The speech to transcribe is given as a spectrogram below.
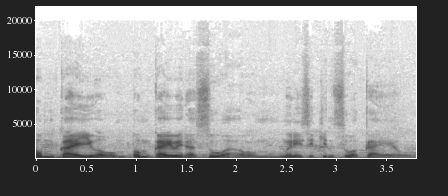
ต้มไก่อยู่ครับผมต้มไก่เวทัสัวครับผมเมื่อนี้สิกินสัวไก่ครับผม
